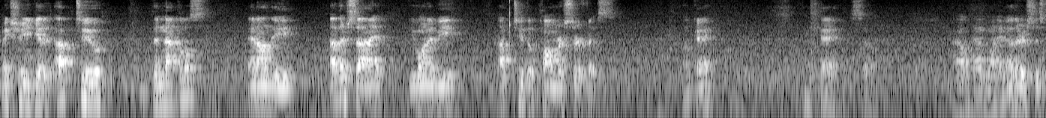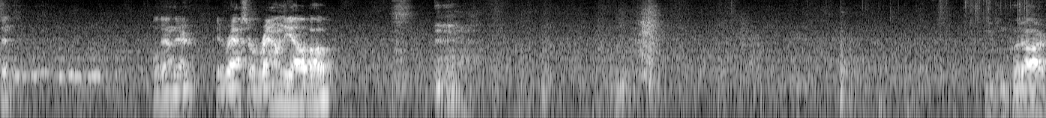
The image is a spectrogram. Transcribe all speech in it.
make sure you get it up to the knuckles and on the other side you want to be up to the palmar surface. Okay? Okay, so I'll have my other assistant pull down there. It wraps around the elbow. we can put our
